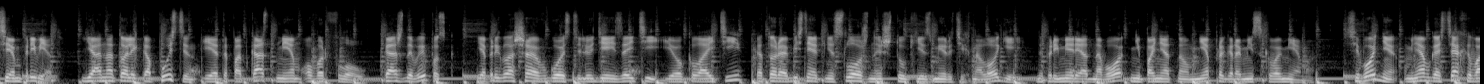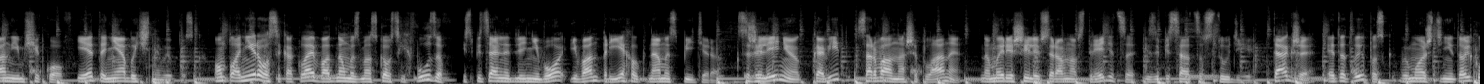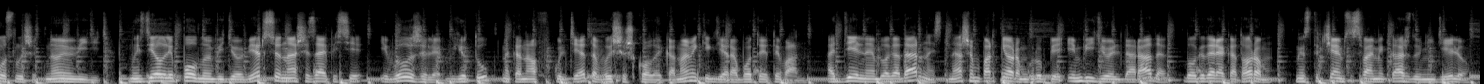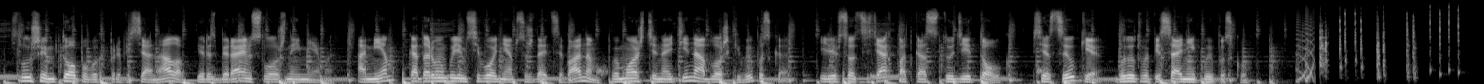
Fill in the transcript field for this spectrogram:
Всем привет! Я Анатолий Капустин, и это подкаст Mem Overflow. Каждый выпуск я приглашаю в гости людей из IT и около IT, которые объясняют мне сложные штуки из мира технологий на примере одного непонятного мне программистского мема. Сегодня у меня в гостях Иван Ямщиков, и это необычный выпуск. Он планировался как лайв в одном из московских вузов, и специально для него Иван приехал к нам из Питера. К сожалению, ковид сорвал наши планы, но мы решили все равно встретиться и записаться в студии. Также этот выпуск вы можете не только услышать, но и увидеть. Мы сделали полную видеоверсию нашей записи и выложили в YouTube на канал факультета Высшей школы экономики, где работает Иван. Отдельная благодарность нашим партнерам группе NVIDIA Эльдорадо, благодаря которым мы встречаемся с вами вами каждую неделю, слушаем топовых профессионалов и разбираем сложные мемы. А мем, который мы будем сегодня обсуждать с Иваном, вы можете найти на обложке выпуска или в соцсетях подкаст-студии Толк. Все ссылки будут в описании к выпуску.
